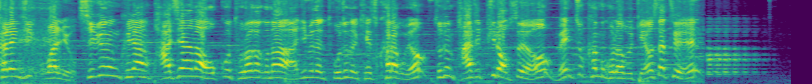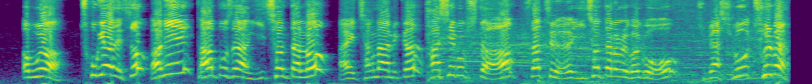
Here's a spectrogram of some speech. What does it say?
챌린지 완료. 지금 그냥 바지 하나 얻고 돌아가거나 아니면 도전을 계속하라고요? 저는 바지 필요 없어요. 왼쪽 한번 골라볼게요. 스타트. 아 뭐야? 초기화 됐어? 아니? 다음 보상 2,000달러? 아이 장난합니까? 다시 해봅시다. 스타트. 2,000달러를 걸고 준비하시고 출발!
